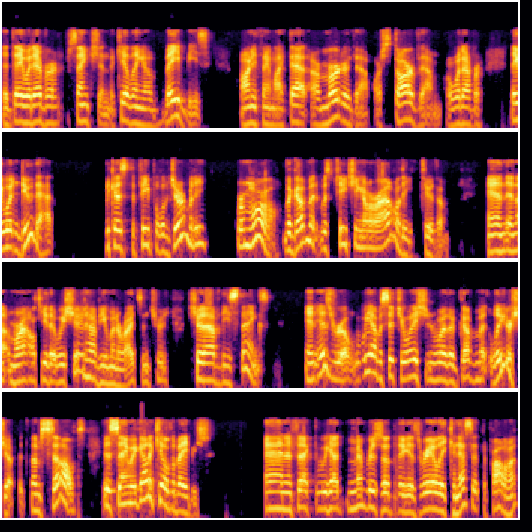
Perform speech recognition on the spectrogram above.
that they would ever sanction the killing of babies or anything like that, or murder them or starve them or whatever. They wouldn't do that because the people of Germany were moral. The government was teaching a morality to them, and, and a morality that we should have human rights and should have these things. In Israel, we have a situation where the government leadership themselves is saying we got to kill the babies. And in fact, we had members of the Israeli Knesset, the parliament,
